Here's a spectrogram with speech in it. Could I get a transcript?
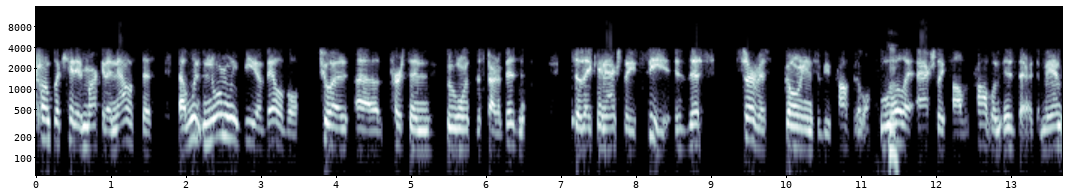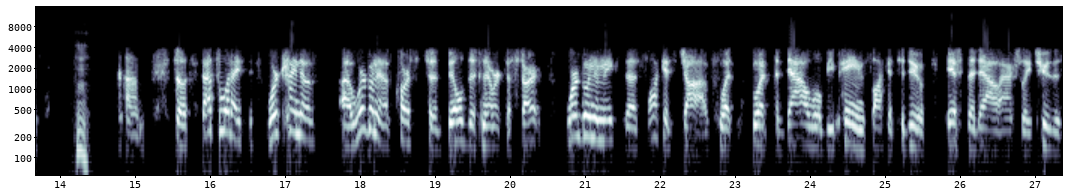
complicated market analysis that wouldn't normally be available to a, a person who wants to start a business. So they can actually see is this service going to be profitable? Hmm. Will it actually solve a problem? Is there a demand for it? Hmm. Um, so that's what I. We're kind of uh, we're going to, of course, to build this network to start. We're going to make the Slockit's job what what the DAO will be paying Slockit to do if the DAO actually chooses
